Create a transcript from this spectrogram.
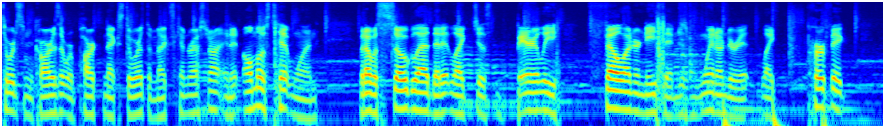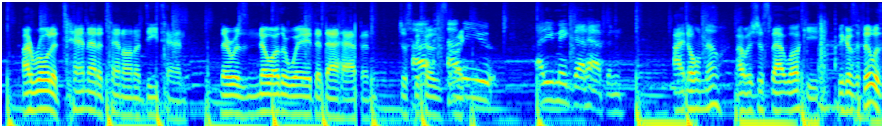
towards some cars that were parked next door at the Mexican restaurant, and it almost hit one. But I was so glad that it like just barely fell underneath it and just went under it, like perfect. I rolled a 10 out of 10 on a D10. There was no other way that that happened, just How, because how like, do you how do you make that happen? I don't know. I was just that lucky because if it was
